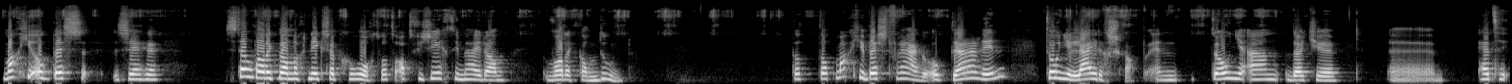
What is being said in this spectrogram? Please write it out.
Mag je ook best zeggen, stel dat ik dan nog niks heb gehoord, wat adviseert u mij dan wat ik kan doen? Dat, dat mag je best vragen. Ook daarin toon je leiderschap en toon je aan dat je, uh, het,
